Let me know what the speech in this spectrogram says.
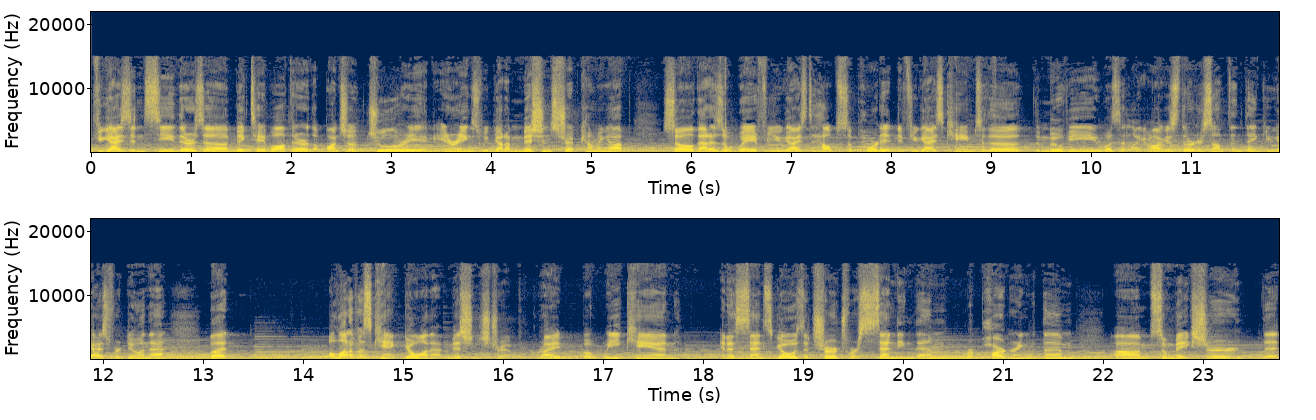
if you guys didn't see, there's a big table out there with a bunch of jewelry and earrings. We've got a mission trip coming up. So that is a way for you guys to help support it. And if you guys came to the, the movie, was it like August 3rd or something? Thank you guys for doing that. But a lot of us can't go on that missions trip, right? But we can, in a sense, go as a church. We're sending them, we're partnering with them. Um, so make sure that,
